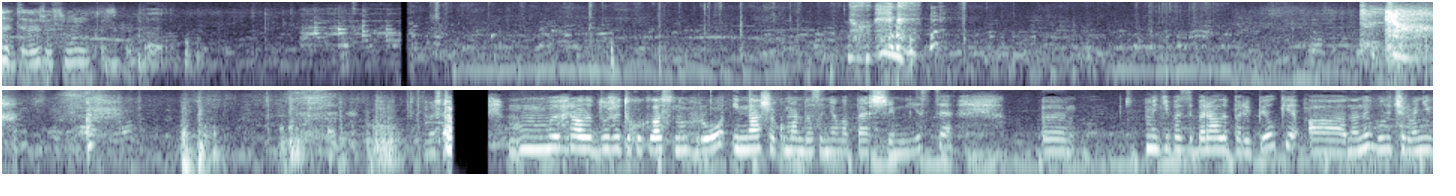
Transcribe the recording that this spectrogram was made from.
ледве розминку зробила. Ми грали дуже таку класну гру, і наша команда зайняла перше місце. Е, Ми типу, збирали перепілки, а на них були червоні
